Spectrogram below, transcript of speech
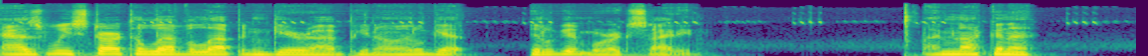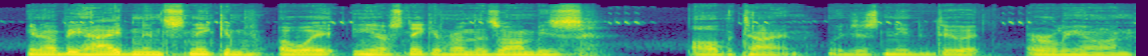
as we start to level up and gear up, you know, it'll get it'll get more exciting. I'm not gonna, you know, be hiding and sneaking away, you know, sneaking from the zombies all the time. We just need to do it early on.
